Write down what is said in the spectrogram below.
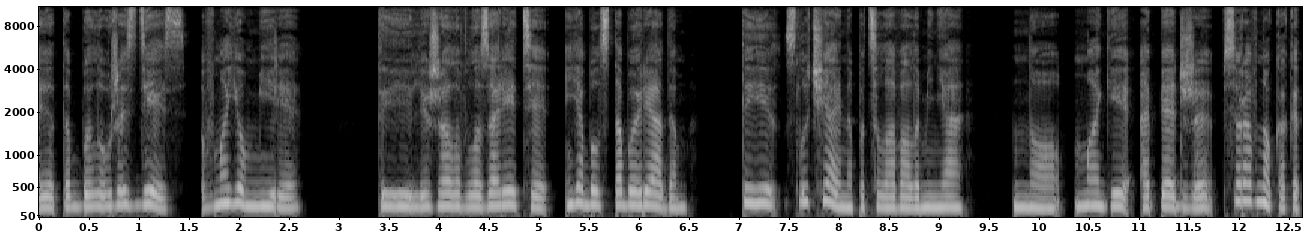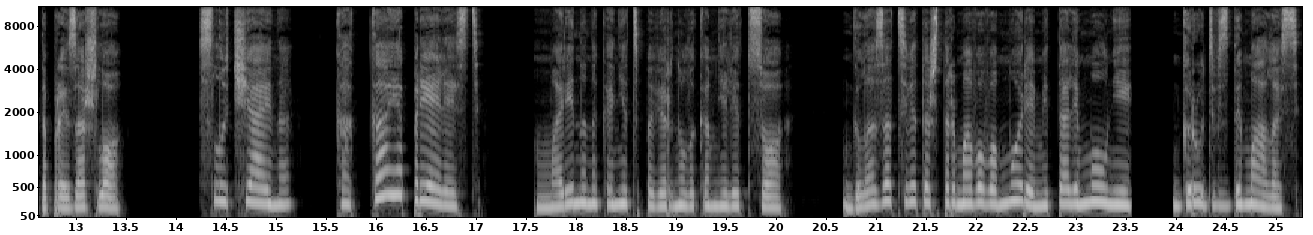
«Это было уже здесь, в моем мире. Ты лежала в лазарете, я был с тобой рядом. Ты случайно поцеловала меня, но магии, опять же, все равно, как это произошло. Случайно. Какая прелесть! Марина, наконец, повернула ко мне лицо. Глаза цвета штормового моря метали молнии, грудь вздымалась.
